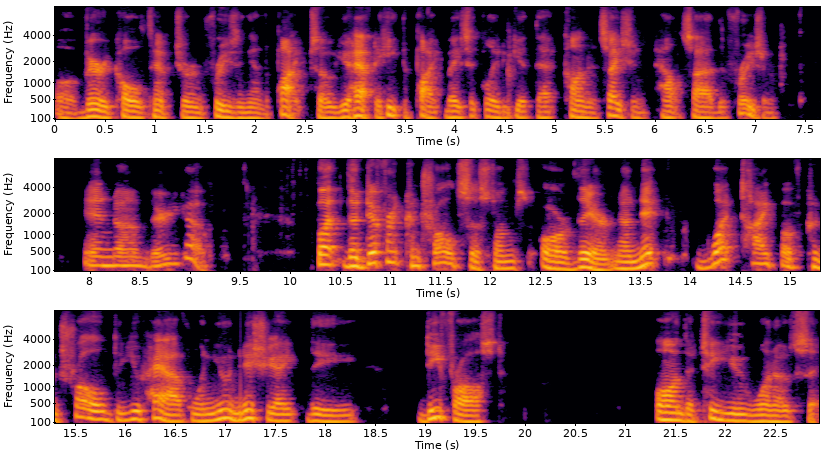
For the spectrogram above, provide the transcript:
a, a, very cold temperature and freezing in the pipe. So you have to heat the pipe basically to get that condensation outside the freezer. And uh, there you go. But the different control systems are there. Now, Nick, what type of control do you have when you initiate the defrost on the TU-106?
